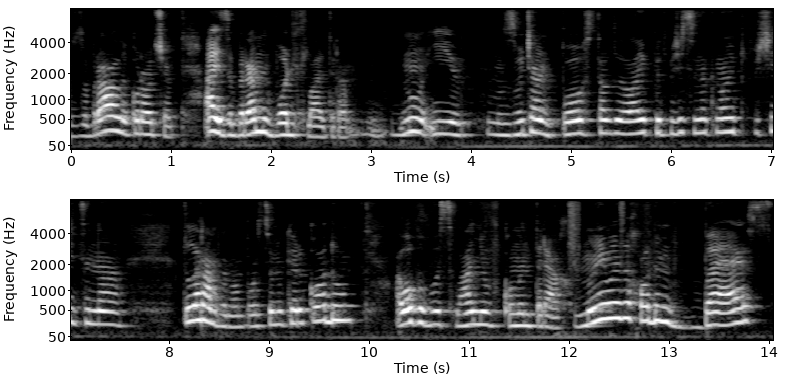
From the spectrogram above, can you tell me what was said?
забрали. Коротше. А, і заберемо Вольтлайтера. Ну і, звичайно, поставте лайк, підпишіться на канал і підпишіться на телеграм-канал по цьому QR-коду або по посиланню в коментарях. Ну і ми заходимо в БС.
